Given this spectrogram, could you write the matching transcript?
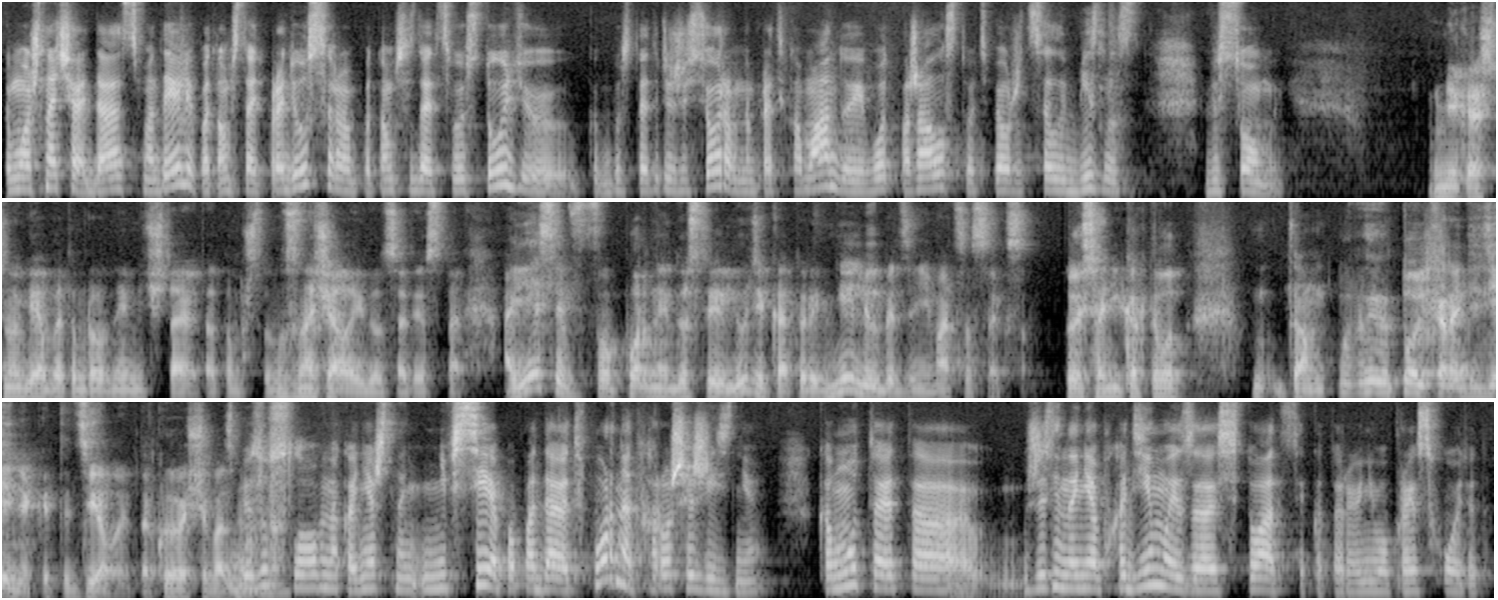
Ты можешь начать да, с модели, потом стать продюсером, потом создать свою студию, как бы стать режиссером, набрать команду, и вот, пожалуйста, у тебя уже целый бизнес весомый. Мне кажется, многие об этом ровно и мечтают, о том, что ну, сначала идут, соответственно. А если в порноиндустрии люди, которые не любят заниматься сексом? То есть они как-то вот там только ради денег это делают. Такое вообще возможно? Безусловно, конечно. Не все попадают в порно от хорошей жизни. Кому-то это жизненно необходимо из-за ситуации, которая у него происходит.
